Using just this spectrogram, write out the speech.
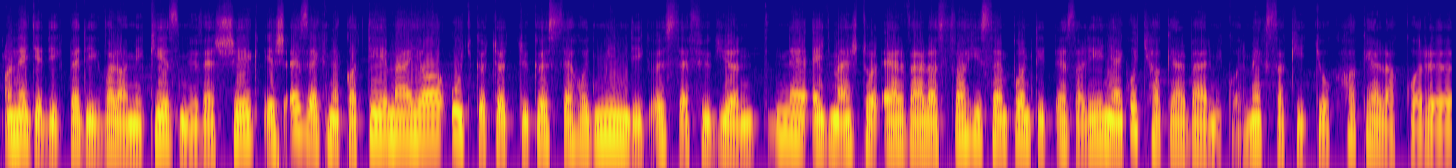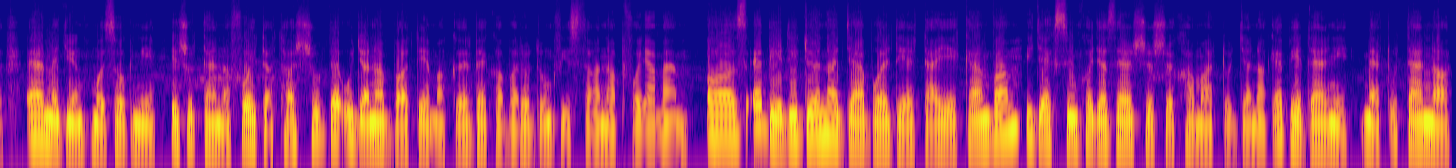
a negyedik pedig valami kézművesség, és ezeknek a témája úgy kötöttük össze, hogy mindig összefüggjön, ne egymástól elválasztva, hiszen pont itt ez a lényeg, lényeg, hogyha kell, bármikor megszakítjuk, ha kell, akkor elmegyünk mozogni, és utána folytathassuk, de ugyanabba a témakörbe kavarodunk vissza a nap folyamán. Az ebédidő nagyjából déltájékán van, igyekszünk, hogy az elsősök hamar tudjanak ebédelni, mert utána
